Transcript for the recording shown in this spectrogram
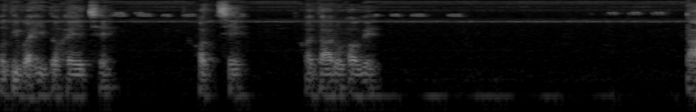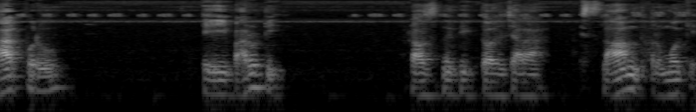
অতিবাহিত হয়েছে, হচ্ছে, হয়তো আরও হবে। তারপরেও এই বারোটি রাজনৈতিক দল যারা ইসলাম ধর্মকে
